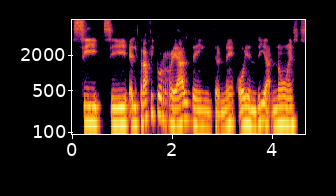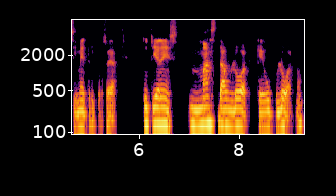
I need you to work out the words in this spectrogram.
si, si el tráfico real de Internet hoy en día no es simétrico, o sea, tú tienes más download que upload, ¿no?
